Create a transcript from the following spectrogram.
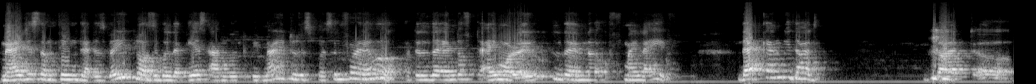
Marriage is something that is very plausible that yes i'm going to be married to this person forever or till the end of time or till the end of my life. That can be done but uh,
